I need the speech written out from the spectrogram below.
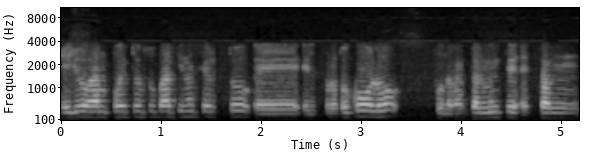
ellos han puesto en su página, ¿cierto? Eh, el protocolo fundamentalmente están,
